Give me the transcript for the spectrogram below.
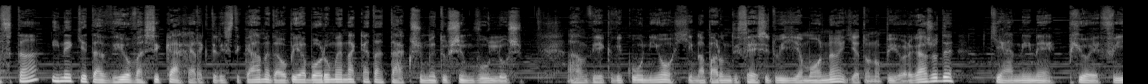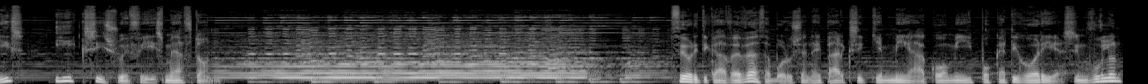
Αυτά είναι και τα δύο βασικά χαρακτηριστικά με τα οποία μπορούμε να κατατάξουμε τους συμβούλους. Αν διεκδικούν ή όχι να πάρουν τη θέση του ηγεμόνα για τον οποίο εργάζονται και αν είναι πιο ευφύης ή εξίσου ευφύης με αυτόν. Θεωρητικά βέβαια θα μπορούσε να υπάρξει και μία ακόμη υποκατηγορία συμβούλων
